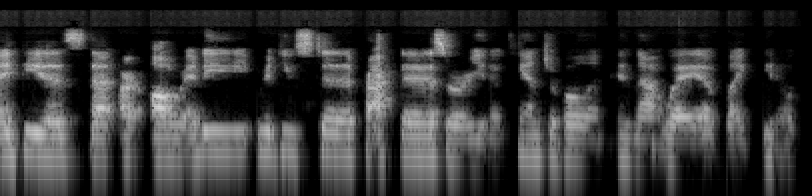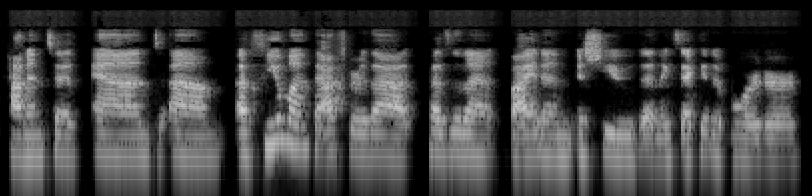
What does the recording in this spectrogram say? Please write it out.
ideas that are already reduced to practice or, you know, tangible in, in that way of like, you know, patented. And um, a few months after that, President Biden issued an executive order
